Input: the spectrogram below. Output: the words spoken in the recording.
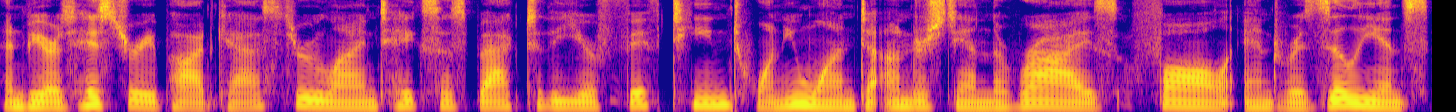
NPR's history podcast, Throughline, takes us back to the year 1521 to understand the rise, fall, and resilience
